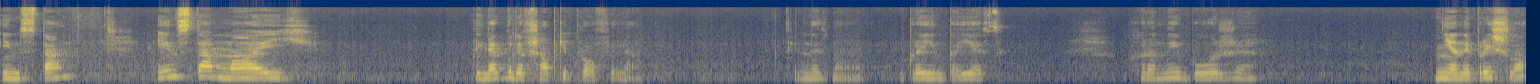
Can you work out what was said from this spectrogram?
Insta? Insta my. Блін, як буде в шапці профіля? Не знаю. Українка, єс. Храни Боже. Ні, не прийшло.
